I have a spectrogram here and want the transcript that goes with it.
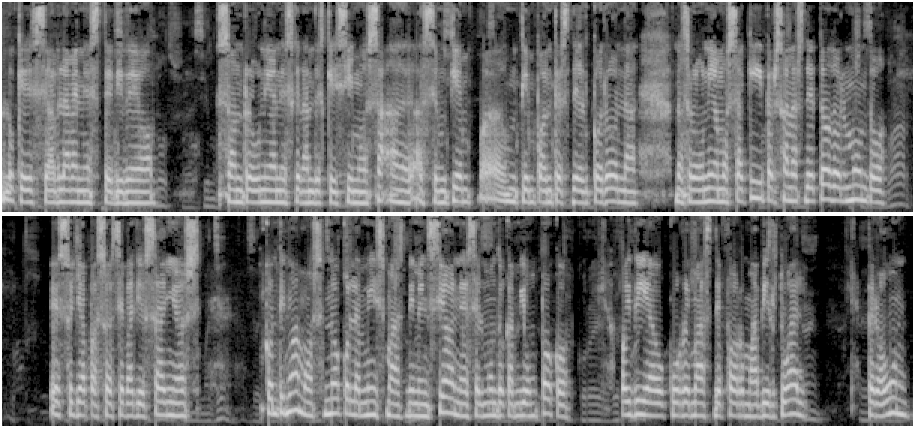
Lo que se hablaba en este video son reuniones grandes que hicimos ah, hace un tiempo, un tiempo antes del corona. Nos reuníamos aquí, personas de todo el mundo. Eso ya pasó hace varios años. Continuamos, no con las mismas dimensiones. El mundo cambió un poco. Hoy día ocurre más de forma virtual, pero aún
